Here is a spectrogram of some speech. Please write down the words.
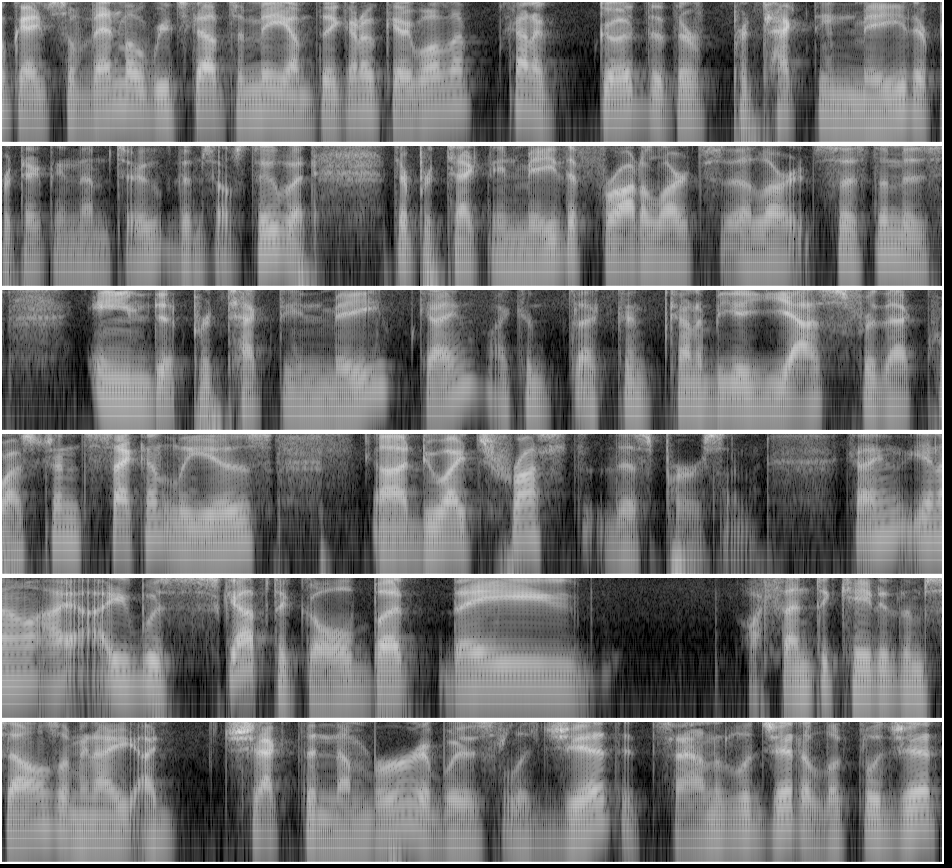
okay, so Venmo reached out to me. I'm thinking, okay, well, that's kind of good that they're protecting me. They're protecting them too, themselves too, but they're protecting me. The fraud alert, alert system is aimed at protecting me. Okay, I can that can kind of be a yes for that question. Secondly, is uh, do I trust this person? Okay, you know, I, I was skeptical, but they authenticated themselves. I mean, I, I checked the number; it was legit. It sounded legit. It looked legit.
